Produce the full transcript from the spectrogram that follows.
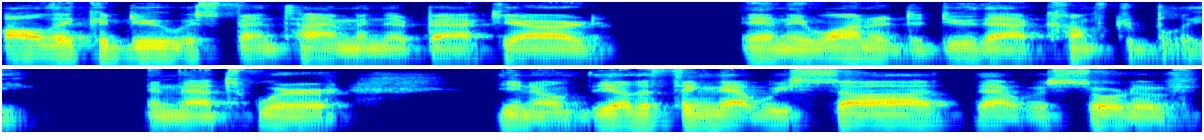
all they could do was spend time in their backyard and they wanted to do that comfortably. And that's where you know the other thing that we saw that was sort of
